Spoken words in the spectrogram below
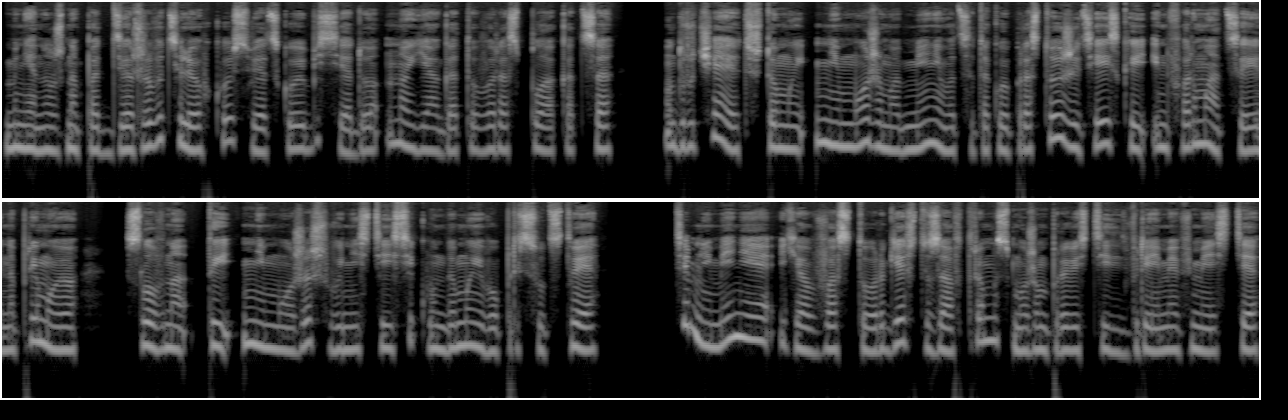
Мне нужно поддерживать легкую светскую беседу, но я готова расплакаться. Удручает, что мы не можем обмениваться такой простой житейской информацией напрямую, словно ты не можешь вынести и секунды моего присутствия. Тем не менее, я в восторге, что завтра мы сможем провести время вместе.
